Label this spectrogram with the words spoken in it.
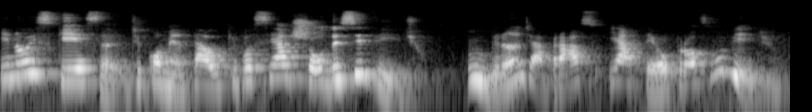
E não esqueça de comentar o que você achou desse vídeo. Um grande abraço e até o próximo vídeo!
